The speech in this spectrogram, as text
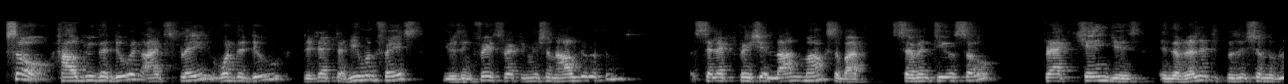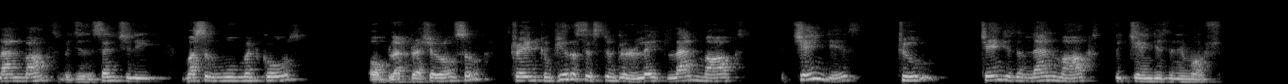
So how do they do it? I explained what they do, detect a human face using face recognition algorithms, select facial landmarks, about 70 or so, track changes in the relative position of landmarks, which is essentially muscle movement caused, or blood pressure also, train computer system to relate landmarks changes to changes in landmarks to changes in emotion.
